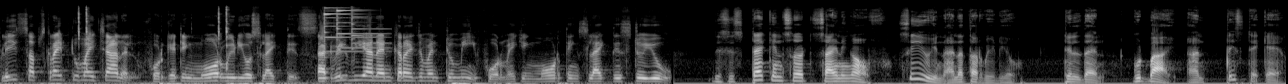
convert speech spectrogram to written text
Please subscribe to my channel for getting more videos like this. That will be an encouragement to me for making more things like this to you. This is Tech Insert signing off. See you in another video. Till then, goodbye and please take care.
